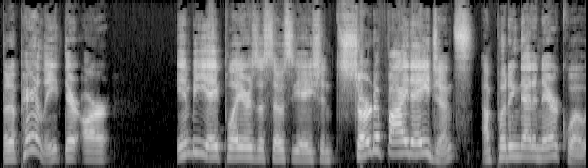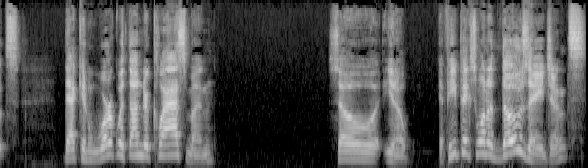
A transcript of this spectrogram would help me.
but apparently there are NBA Players Association certified agents, I'm putting that in air quotes, that can work with underclassmen. So, you know, if he picks one of those agents,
